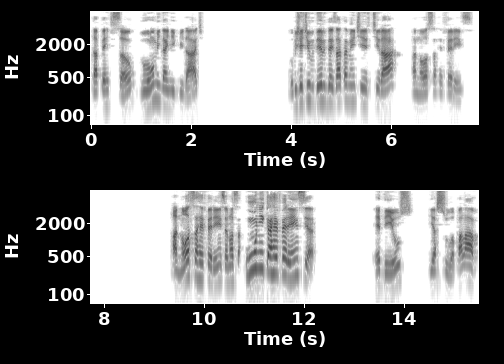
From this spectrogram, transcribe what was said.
da perdição, do homem da iniquidade. O objetivo deles é exatamente esse, tirar a nossa referência. A nossa referência, a nossa única referência é Deus e a Sua palavra.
